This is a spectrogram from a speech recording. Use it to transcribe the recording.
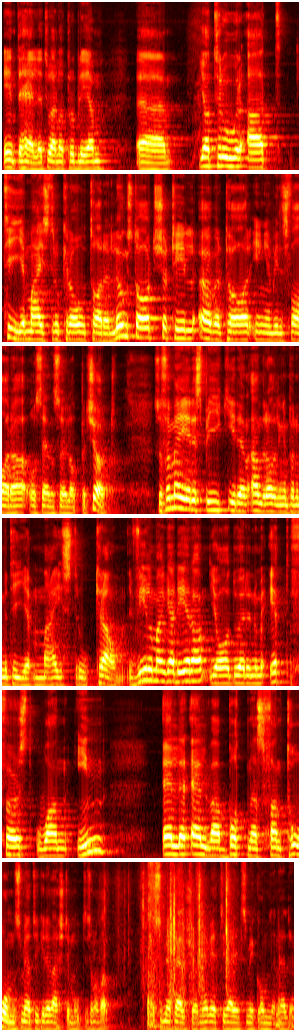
är inte heller, tror jag, något problem. Ehm, jag tror att 10 Maestro Crow tar en lugn start, kör till, övertar, ingen vill svara och sen så är loppet kört. Så för mig är det spik i den andra avdelningen på nummer 10, Maestro Crown. Vill man gardera, ja då är det nummer 1, First One In. Eller 11, Bottnas Fantom som jag tycker är värst emot i sådana fall. Som jag själv kör, men jag vet tyvärr inte så mycket om den heller.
